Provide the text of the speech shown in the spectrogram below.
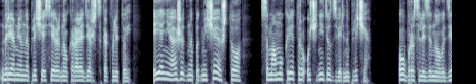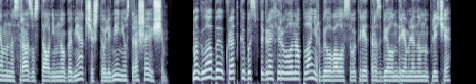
Дремлин на плече Северного Короля держится как влитой. И я неожиданно подмечаю, что самому Кретору очень идет зверь на плече. Образ ледяного демона сразу стал немного мягче, что ли, менее устрашающим. Могла бы, украдкой бы сфотографировала на планер беловолосого кретора с белым дремленным на плече.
